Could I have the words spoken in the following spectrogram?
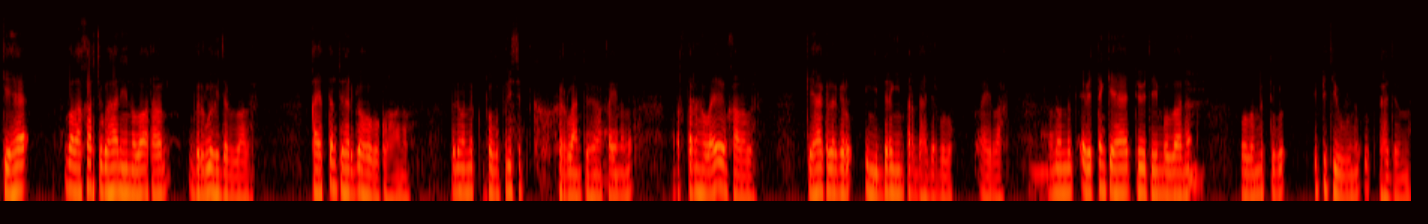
киһе балакар чугаһанин оло атаган дырлы хыжар булалар. Каяттан төһәргә хобо куханы. Белем аны полуприсет хырлан төһән кайын аны атактарын хылай халалар. Киһе келерге иңиддерен интарда хыжар булук айлах. Аны аны эбеттен киһе төтейин булланы. Олондук тугу ипитиуну уктадым.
